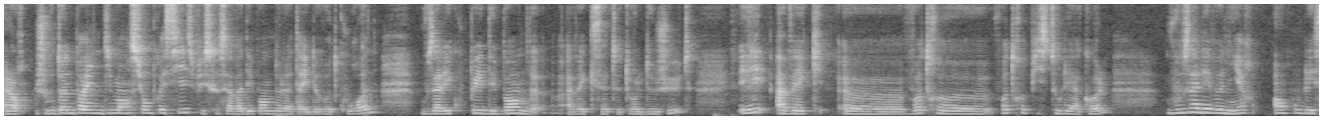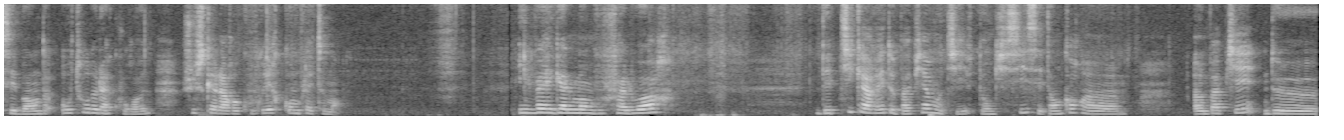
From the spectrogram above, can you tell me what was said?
Alors, je ne vous donne pas une dimension précise puisque ça va dépendre de la taille de votre couronne. Vous allez couper des bandes avec cette toile de jute et avec euh, votre, votre pistolet à colle, vous allez venir enrouler ces bandes autour de la couronne jusqu'à la recouvrir complètement. Il va également vous falloir des petits carrés de papier à motif. Donc ici, c'est encore un un papier de,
